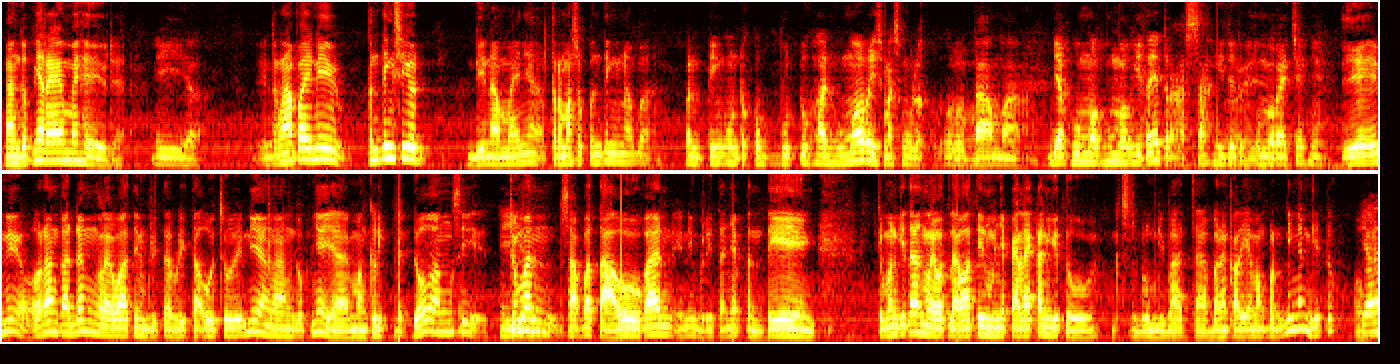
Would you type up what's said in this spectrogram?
nganggapnya remeh ya udah. Iya. Kenapa ini penting sih Yud? Di namanya termasuk penting kenapa? Penting untuk kebutuhan humoris Mas Ngulek terutama. Biar humor-humor kitanya terasa gitu tuh, humor recehnya. Iya ini orang kadang ngelewatin berita-berita ucul ini yang nganggepnya ya emang clickbait doang sih. Iya. Cuman siapa tahu kan ini beritanya penting. Cuman kita ngelewat-lewatin menyepelekan gitu sebelum dibaca. Barangkali emang penting kan gitu. Oh, Ya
